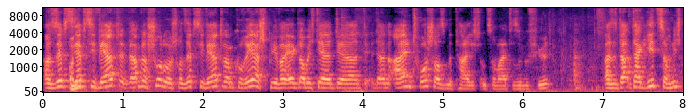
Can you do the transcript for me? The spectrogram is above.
also selbst, selbst die Werte, wir haben doch schon drüber gesprochen, selbst die Werte beim Korea-Spiel war er, glaube ich, der, der, der an allen Torschancen beteiligt und so weiter, so gefühlt. Also da, da geht es doch nicht,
